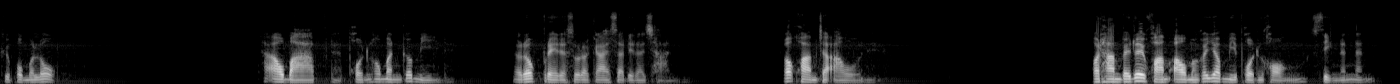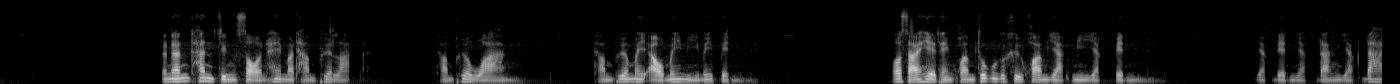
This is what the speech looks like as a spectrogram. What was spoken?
คือพรมโลก ถ้าเอาบาปผลของมันก็มีน รกเปรตสุรกายสัตว์เดรัจฉานเพราะความจะเอาเนี่ยพอทำไปด้วยความเอามันก็ย่อมมีผลของสิ่งนั้นๆดังนั้นท่านจึงสอนให้มาทำเพื่อละทำเพื่อวางทำเพื่อไม่เอาไม่มีไม่เป็น เพราะสาเหตุแห่งความทุกข์มันก็คือความอยากมีอยากเป็น อยากเด่นอยากดังอยากได้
